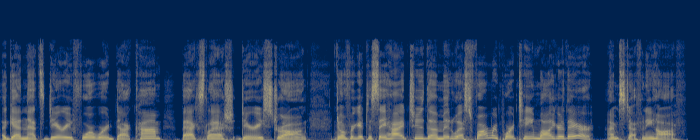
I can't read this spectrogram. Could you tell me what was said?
Again, that's dairyforward.com backslash dairystrong. Don't forget to say hi to the Midwest Farm Report team while you're there. I'm Stephanie Hoff.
